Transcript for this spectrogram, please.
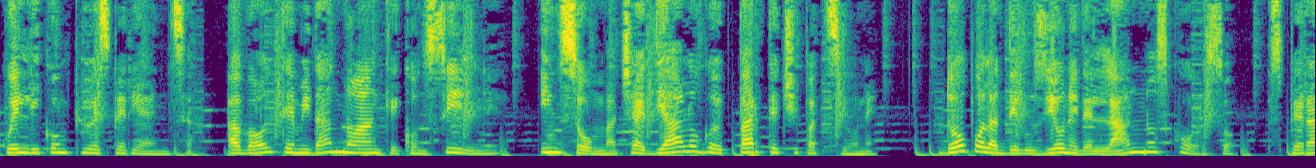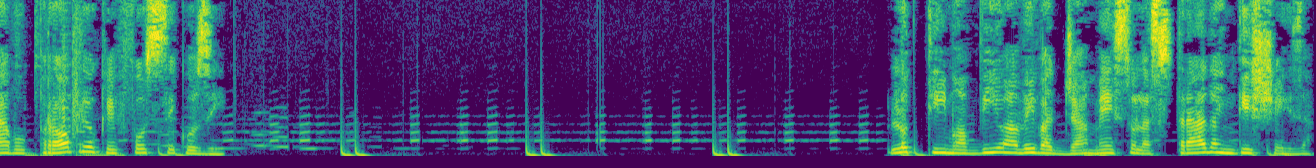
quelli con più esperienza, a volte mi danno anche consigli, insomma c'è dialogo e partecipazione. Dopo la delusione dell'anno scorso, speravo proprio che fosse così. L'ottimo avvio aveva già messo la strada in discesa,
